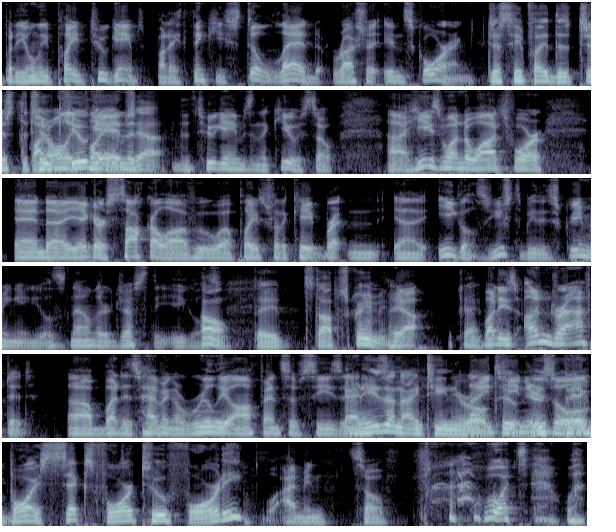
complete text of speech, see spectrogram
but he only played two games. But I think he still led Russia in scoring, Just he played the, just the but two only Q games. the, yeah. the two games in the queue. So uh, he's one to watch for. And uh, Yegor Sokolov, who uh, plays for the Cape Breton uh, Eagles, used to be the Screaming Eagles. Now they're just the Eagles. Oh, they stopped screaming. yeah. Okay. But he's undrafted, uh, but is having a really offensive season. And he's a 19 year old too. 19 years he's big old. boy, 6'4", 240. Well, I mean, so what's what,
